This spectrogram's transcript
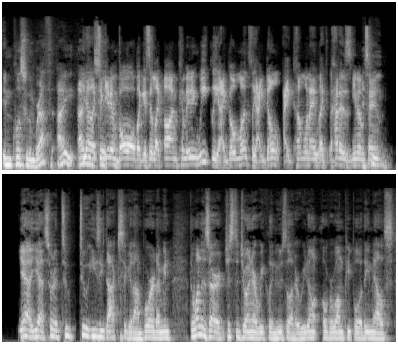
In closer than breath i, I yeah like say, to get involved like is it like oh i'm committing weekly i go monthly i don't i come when i like how does you know what i'm saying? yeah yeah sort of two two easy docs to get on board. I mean the one is our just to join our weekly newsletter. We don't overwhelm people with emails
